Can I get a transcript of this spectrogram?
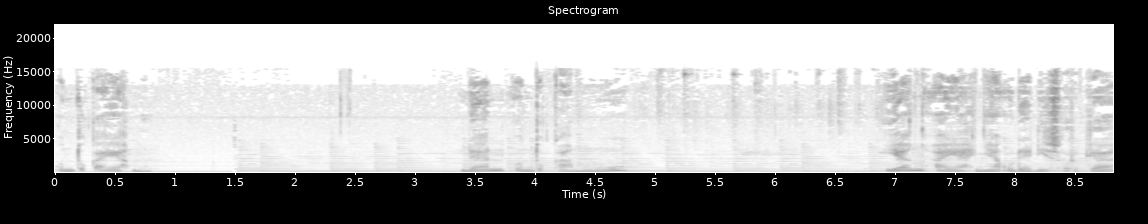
untuk ayahmu dan untuk kamu yang ayahnya udah di surga,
